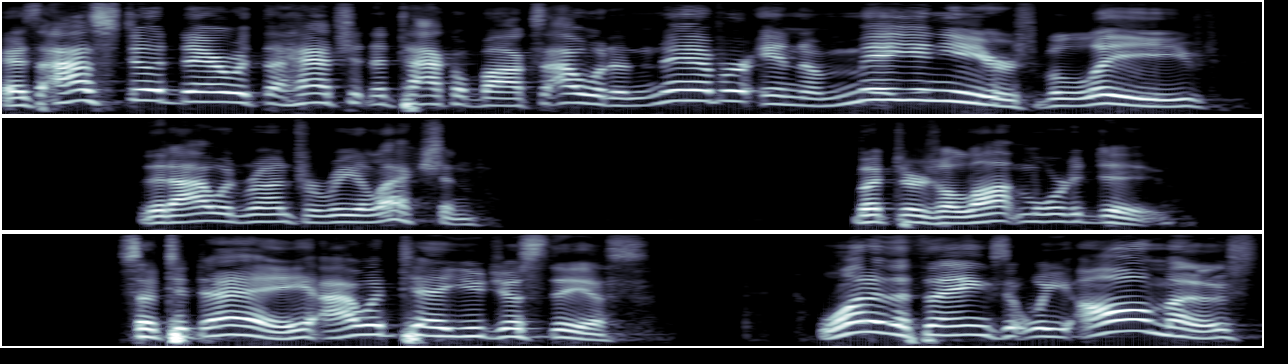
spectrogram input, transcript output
as I stood there with the hatchet and the tackle box, I would have never in a million years believed that I would run for reelection. But there's a lot more to do. So today, I would tell you just this. One of the things that we almost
